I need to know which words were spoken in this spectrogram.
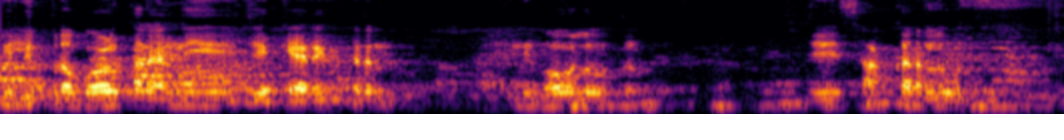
दिलीप प्रभावळकर यांनी जे कॅरेक्टर निभावलं होतं जे साकारलं होतं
